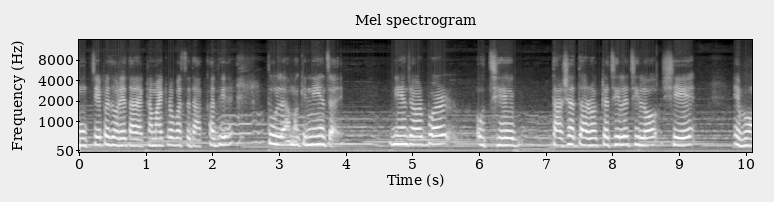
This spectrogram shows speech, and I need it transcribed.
মুখ চেপে ধরে তার একটা মাইক্রোবাসে ধাক্কা দিয়ে তুলে আমাকে নিয়ে যায়। নিয়ে যাওয়ার পর হচ্ছে তার সাথে আরও একটা ছেলে ছিল, সে এবং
